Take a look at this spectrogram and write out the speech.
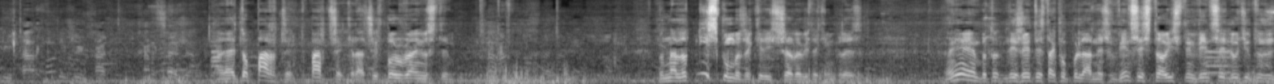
plitar, którzy har harcerze. Ale to parczek, parczek raczej w porównaniu z tym. No na lotnisku może kiedyś trzeba robić takie imprezy. No nie wiem, bo to, jeżeli to jest tak popularne, czym więcej stoi, z tym więcej ludzi, którzy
